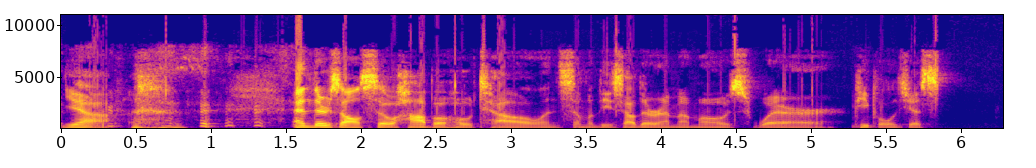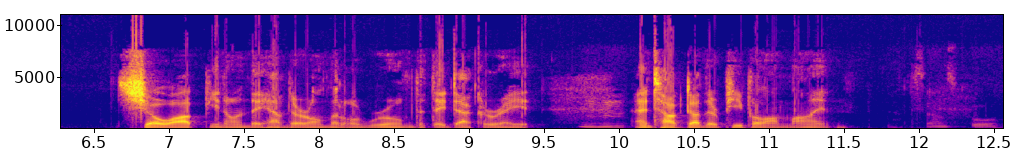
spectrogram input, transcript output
Yeah. And there's also Habbo Hotel and some of these other MMOs where people just show up, you know, and they have their own little room that they decorate hmm and talk to other people online. Sounds cool.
